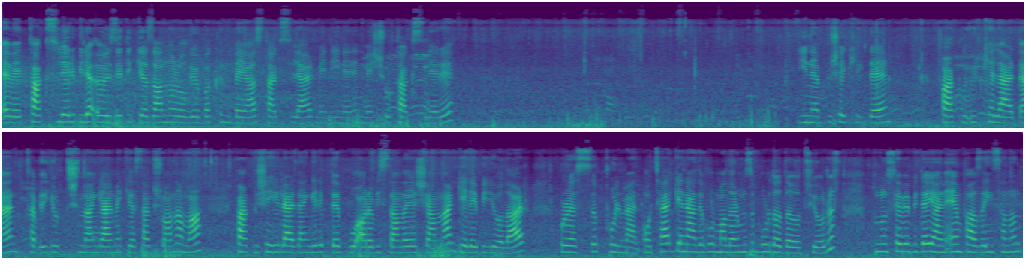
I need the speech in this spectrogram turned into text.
Evet taksileri bile özledik yazanlar oluyor. Bakın beyaz taksiler Medine'nin meşhur taksileri. Yine bu şekilde farklı ülkelerden tabi yurt dışından gelmek yasak şu an ama farklı şehirlerden gelip de bu Arabistan'da yaşayanlar gelebiliyorlar. Burası Pullman Otel. Genelde hurmalarımızı burada dağıtıyoruz. Bunun sebebi de yani en fazla insanın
